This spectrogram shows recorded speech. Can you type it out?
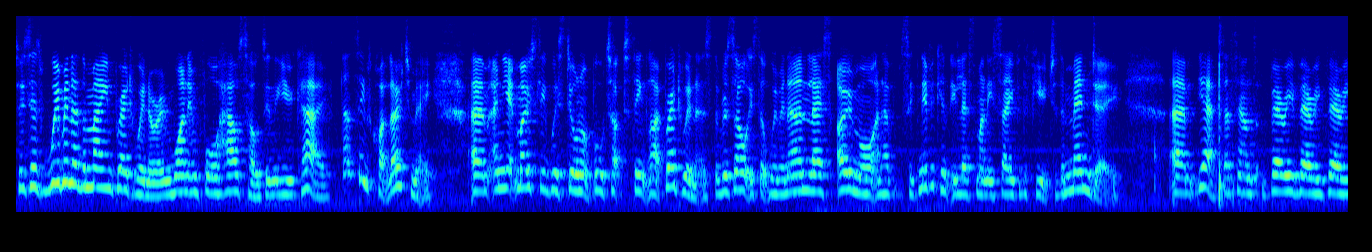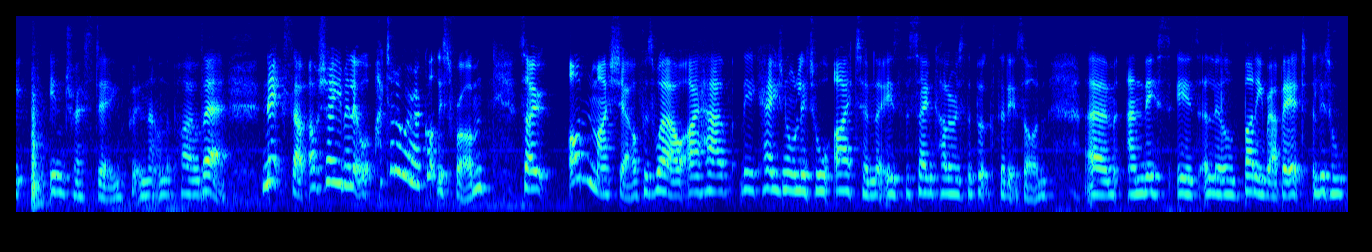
so it says women are the main breadwinner in one in four households in the UK. That seems quite low to me. Um, and yet mostly we're still not brought up to think like breadwinners. The result is that women earn less, owe more and have significantly less money saved for the future than men do. Um, yeah, that sounds very, very, very interesting. Putting that on the pile there. Next up, I'll show you a little, I don't know where I got this from. So on my shelf as well I have the occasional little item that is the same colour as the books that it's on um, and this is a little bunny rabbit a little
